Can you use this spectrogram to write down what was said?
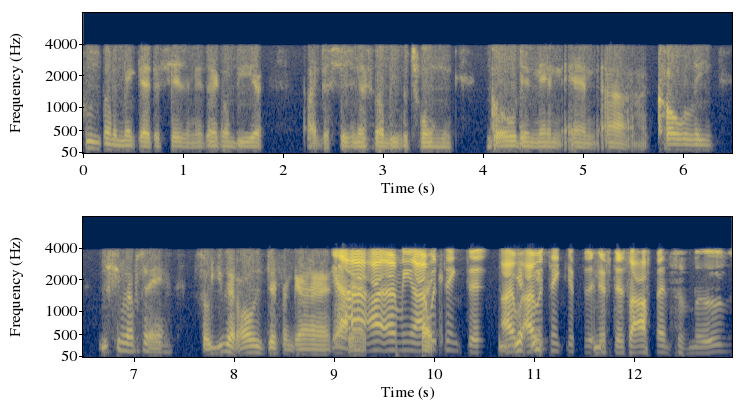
Who's going to make that decision? Is there going to be a a decision that's going to be between Golden and and uh Coley. You see what I'm saying? So you got all these different guys. Yeah, that, I, I mean, I like- would think that I, Yeah, I would think if if there's offensive moves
